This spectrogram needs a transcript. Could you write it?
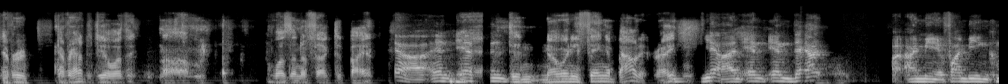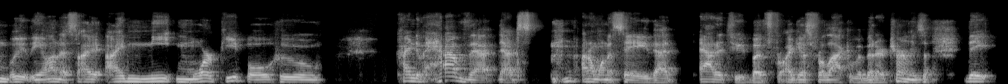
never, never had to deal with it. Um, wasn't affected by it. Yeah, and and Didn't know anything about it. Right? yeah, and and and that. I I mean, if I'm being completely honest, I I meet more people who kind of have that. That's I don't want to say that attitude, but for, I guess for lack of a better term, is they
